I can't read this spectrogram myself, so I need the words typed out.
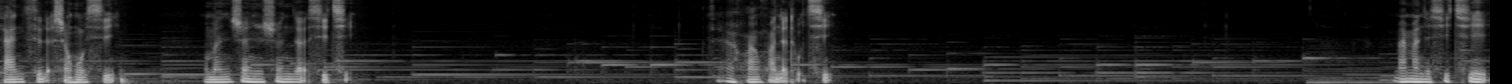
三次的深呼吸。我们深深的吸气，再缓缓的吐气。慢慢的吸气，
